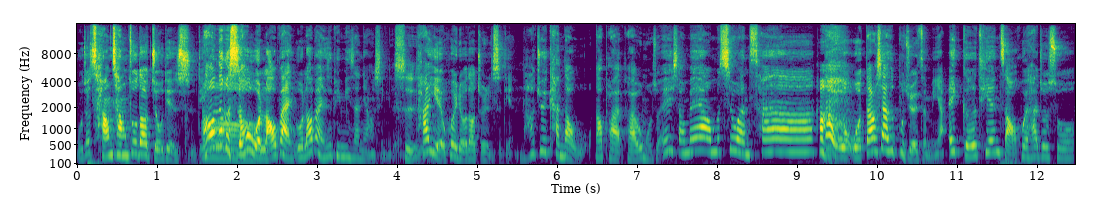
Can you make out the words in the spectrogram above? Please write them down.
我就常常做到九点十点，然后那个时候我老板，我老板也是拼命三娘型的，是他也会留到九点十点，然后就会看到我，然后跑来跑来问我说：“哎、小梅啊，我们吃晚餐啊？”那我我当下是不觉得怎么样，哎、隔天早会他就说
